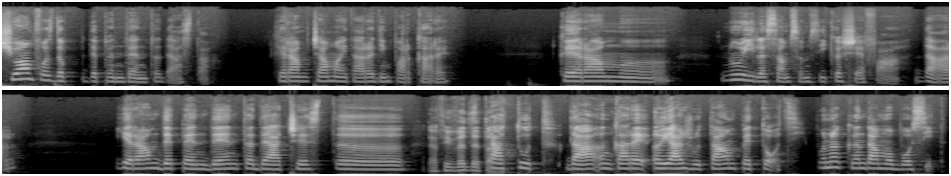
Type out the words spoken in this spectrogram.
Și eu am fost de- dependentă de asta. Că eram cea mai tare din parcare. Că eram... Uh, nu îi lăsam să-mi zică șefa, dar eram dependentă de acest uh, de a fi vedeta. statut da, în care îi ajutam pe toți, până când am obosit.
